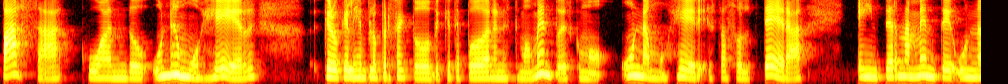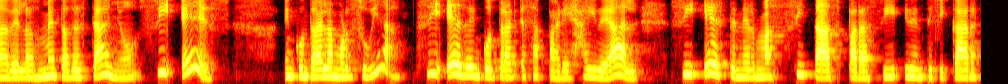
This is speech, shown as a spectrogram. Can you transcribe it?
pasa cuando una mujer creo que el ejemplo perfecto de que te puedo dar en este momento es como una mujer está soltera e internamente una de las metas de este año sí es encontrar el amor de su vida, sí es encontrar esa pareja ideal, sí es tener más citas para así identificar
